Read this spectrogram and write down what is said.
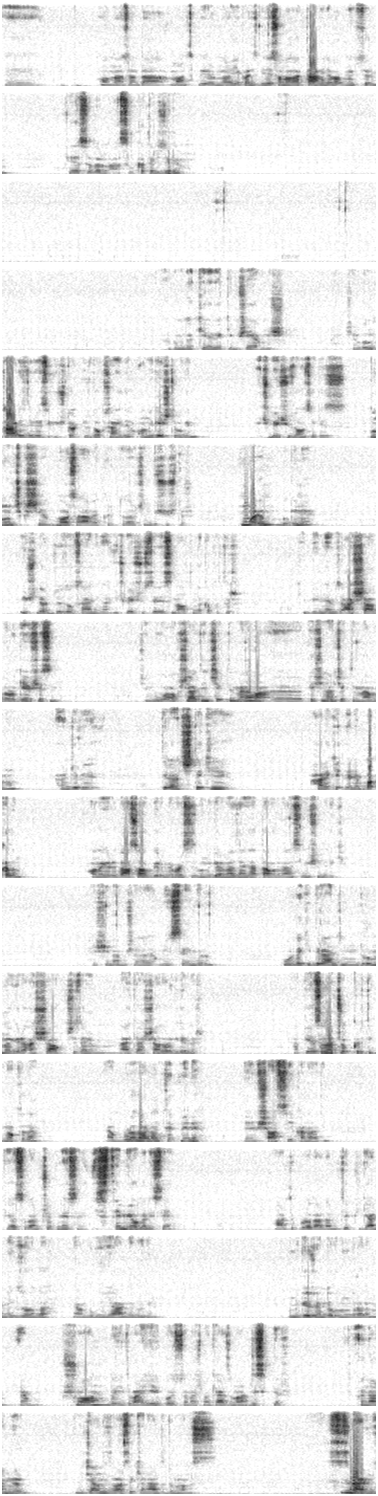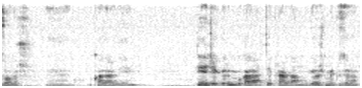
Ee, ondan sonra daha mantıklı yorumlar yaparız. Bir de son olarak tahmine bakmak istiyorum. Piyasaların asıl katalizörü. Bakın burada kelebek gibi bir şey yapmış. Şimdi bunun tarih zirvesi 3497. Onu geçti bugün. 3518. Bunun çıkışı borsalar ve kriptolar için düşüştür. Umarım bugünü 3497 yani 3500 seviyesinin altında kapatır. Ki bir nebze aşağı doğru gevşesin. Şimdi bu ok işaretini çektim ben ama e, peşinden çektim ben bunu. Önce bir dirençteki hareketlerine bakalım. Ona göre daha sağlıklı yorum yaparız. Siz bunu görmezden hatta bunu ben sileyim şimdilik. Peşinen bir yapmayı sevmiyorum. Buradaki direncin durumuna göre aşağı ok çizerim. Belki aşağı doğru gidebilir. Yani piyasalar çok kritik noktada. Yani buralardan tepmeni benim şahsi kanaatim. Piyasaların çökmesini istemiyorlar ise artık buralardan bir tepki gelmek zorunda. Yani bugün, yarın, öbür gün. Bunu göz önünde bulunduralım. Yani şu anda itibaren yeni pozisyon açmak her zaman risktir. Önermiyorum. İmkanınız varsa kenarda durmanız sizin ayrınız olur. Ee, bu kadar diyeyim. Diyeceklerim bu kadar. Tekrardan görüşmek üzere.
